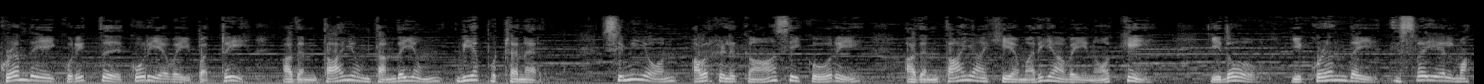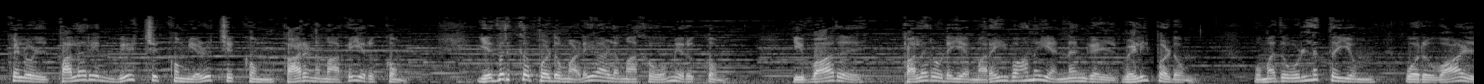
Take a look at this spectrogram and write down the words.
குழந்தையை குறித்து கூறியவை பற்றி அதன் தாயும் தந்தையும் வியப்புற்றனர். சிமியோன் அவர்களுக்கு ஆசி கூறி அதன் தாயாகிய மரியாவை நோக்கி இதோ இக்குழந்தை இஸ்ரேல் மக்களுள் பலரின் வீழ்ச்சிக்கும் எழுச்சிக்கும் காரணமாக இருக்கும். எதிர்க்கப்படும் அடையாளமாகவும் இருக்கும். இவ்வாறு பலருடைய மறைவான எண்ணங்கள் வெளிப்படும். உமது உள்ளத்தையும் ஒரு வாழ்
